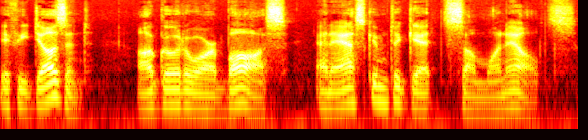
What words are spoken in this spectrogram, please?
If he doesn't, I'll go to our boss and ask him to get someone else.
